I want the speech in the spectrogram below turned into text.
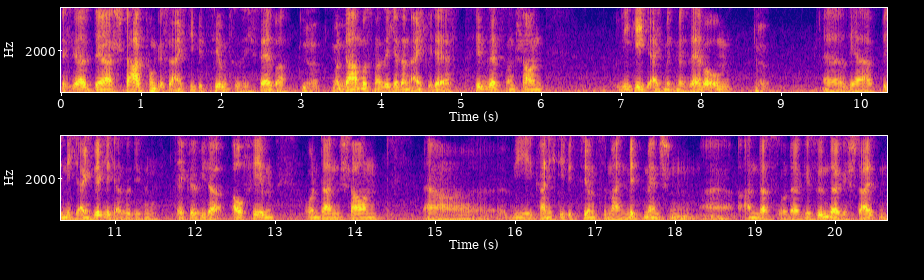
ist ja der Startpunkt ist ja eigentlich die Beziehung zu sich selber. Ja, Und ja. da muss man sich ja dann eigentlich wieder erst hinsetzen und schauen, wie gehe ich eigentlich mit mir selber um? Ja. Äh, wer bin ich eigentlich wirklich? Also diesen Deckel wieder aufheben und dann schauen, äh, wie kann ich die Beziehung zu meinen Mitmenschen äh, anders oder gesünder gestalten.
